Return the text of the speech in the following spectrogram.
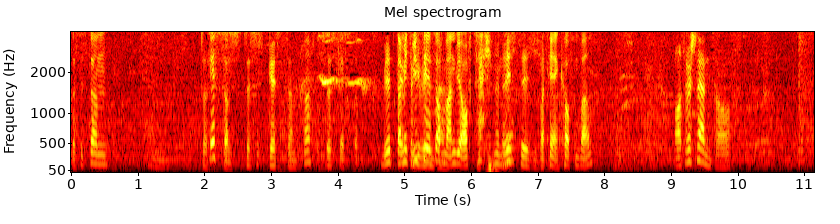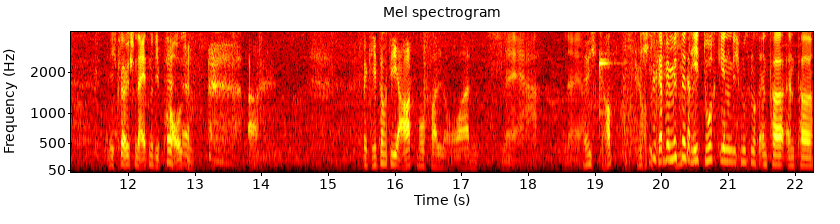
Das ist dann. das, Gestern. Das ist gestern. Ach, das, Das ist gestern. Wird Damit gestern wisst ihr jetzt gewesen auch, wann wir aufzeichnen. ne? Richtig. Wann wir einkaufen waren. sein. Außer wir schneiden es raus. Ich glaube, ich schneide nur die Pausen. Da geht doch die Atmo verloren. naja, naja. Ja, Ich glaube, ich glaub, Ich, ich glaube, wir müssen jetzt eh durchgehen und ich muss noch ein paar, ein paar,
